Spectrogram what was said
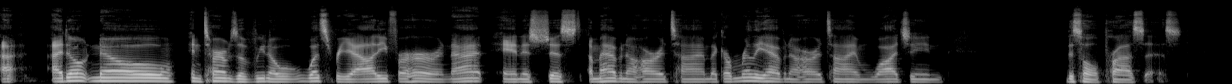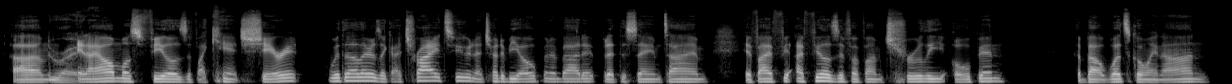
I I don't know in terms of, you know, what's reality for her or not and it's just I'm having a hard time. Like I'm really having a hard time watching this whole process. Um Right. and I almost feel as if I can't share it with others. Like I try to, and I try to be open about it, but at the same time, if I feel, I feel as if if I'm truly open, about what's going on,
